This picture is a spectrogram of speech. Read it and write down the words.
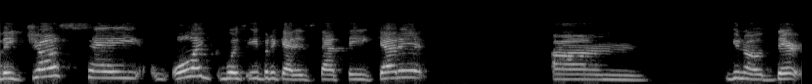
they just say all I was able to get is that they get it. Um, you know, they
